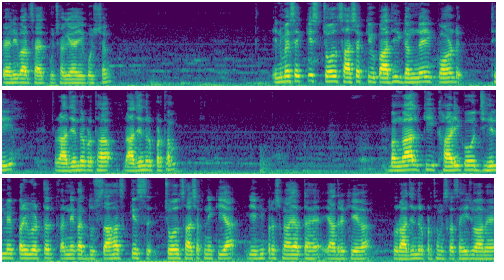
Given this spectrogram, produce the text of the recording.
पहली बार शायद पूछा गया ये क्वेश्चन इनमें से किस चोल शासक की उपाधि गंगई कौंड थी? राजेंद्र प्रथा, राजेंद्र प्रथम। बंगाल की खाड़ी को झील में परिवर्तित करने का दुस्साहस किस चोल शासक ने किया? ये भी प्रश्न आ जाता है, याद रखिएगा। तो राजेंद्र प्रथम इसका सही जवाब है।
